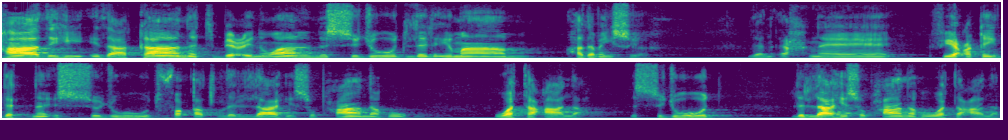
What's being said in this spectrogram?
هذه إذا كانت بعنوان السجود للإمام هذا ما يصير. لأن إحنا في عقيدتنا السجود فقط لله سبحانه وتعالى. السجود لله سبحانه وتعالى.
